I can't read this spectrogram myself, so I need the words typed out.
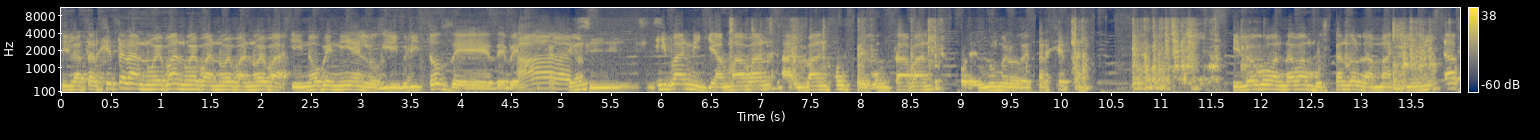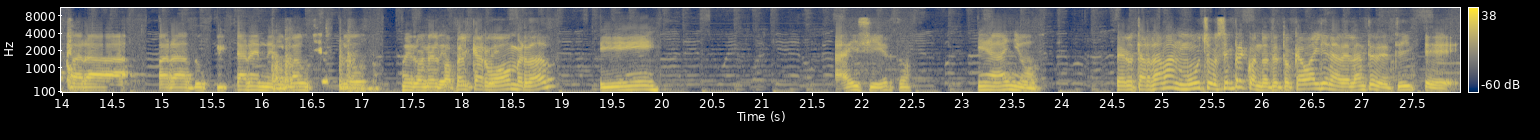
Si la tarjeta era nueva, nueva, nueva, nueva y no venía en los libritos de, de verificación, Ah, sí, sí, sí. iban y llamaban al banco y preguntaban por el número de tarjeta. Y luego andaban buscando la maquinita para, para duplicar en el voucher los números. Con el papel carbón, ¿verdad? Sí, Ay, cierto. qué años. Pero tardaban mucho. Siempre cuando te tocaba alguien adelante de ti que,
